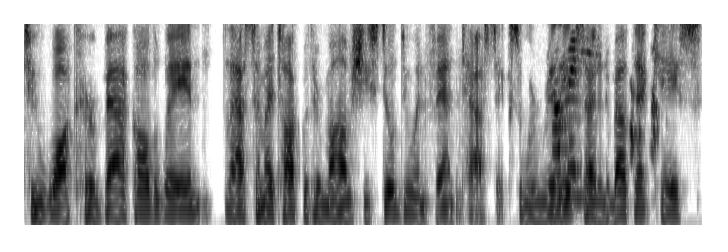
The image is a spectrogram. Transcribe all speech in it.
to walk her back all the way. And last time I talked with her mom, she's still doing fantastic. So we're really excited about that case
